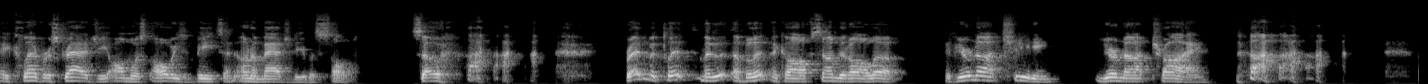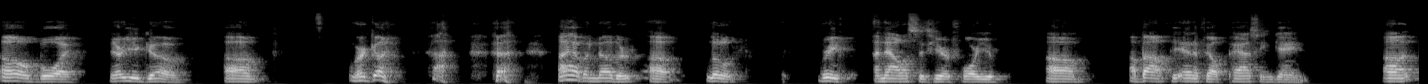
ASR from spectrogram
a clever strategy almost always beats an unimaginative assault. So Fred Biletnikoff summed it all up. If you're not cheating, you're not trying. oh boy, there you go. Um, we're going. I have another uh, little brief analysis here for you um, about the NFL passing game. Uh,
